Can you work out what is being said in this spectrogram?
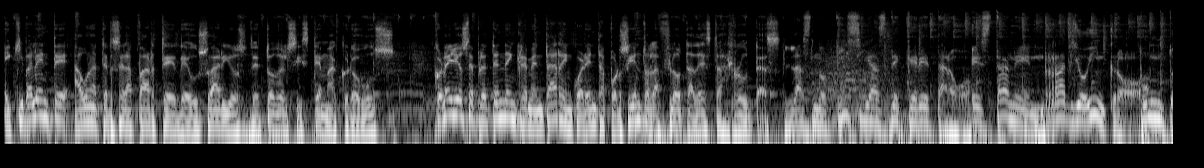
equivalente a una tercera parte de usuarios de todo el sistema Crobús. Con ello se pretende incrementar en 40% la flota de estas rutas. Las noticias de Querétaro están en radioincro.com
